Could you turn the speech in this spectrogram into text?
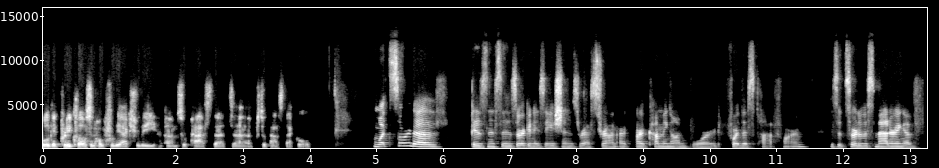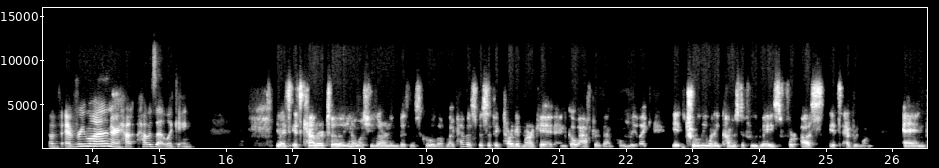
we'll get pretty close and hopefully actually um, surpass that uh, surpass that goal. What sort of businesses, organizations, restaurant are, are coming on board for this platform? Is it sort of a smattering of of everyone, or how, how is that looking? you know, it's, it's counter to, you know, what you learn in business school of like have a specific target market and go after them only. Like it truly, when it comes to food waste, for us, it's everyone. And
